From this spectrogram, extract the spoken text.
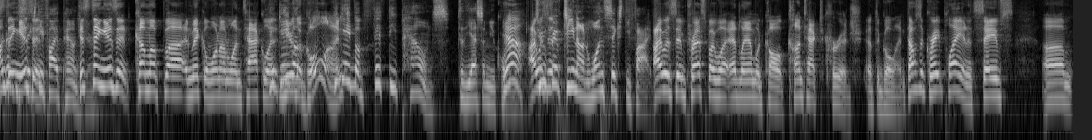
His thing isn't pounds, His Jeremy. thing isn't come up uh, and make a one-on-one tackle at, near up, the goal line. He gave up 50 pounds to the SMU quarterback. I was- 215 on 165. I was impressed by what Ed Lamb would call contact courage at the goal line. That was a great play, and it saves, um,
